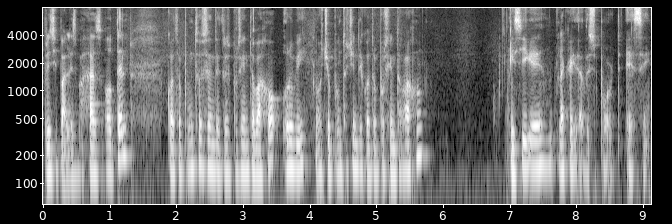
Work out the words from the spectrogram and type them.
Principales bajas Hotel 4.63% abajo, Urbi 8.84% abajo y sigue la caída de Sport S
